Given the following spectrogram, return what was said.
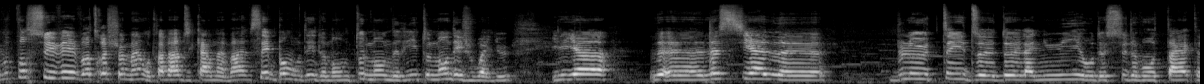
Vous poursuivez votre chemin au travers du carnaval. C'est bondé de monde. Tout le monde rit, tout le monde est joyeux. Il y a le, le ciel euh, bleuté de, de la nuit au-dessus de vos têtes,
